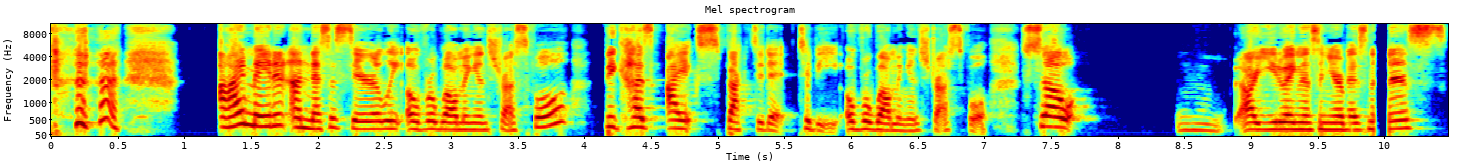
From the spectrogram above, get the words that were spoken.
I made it unnecessarily overwhelming and stressful because I expected it to be overwhelming and stressful. So, are you doing this in your business?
